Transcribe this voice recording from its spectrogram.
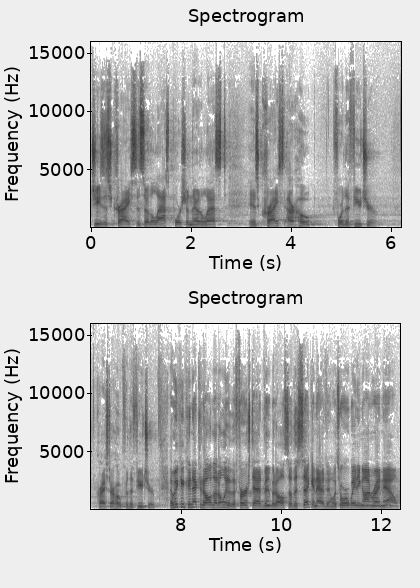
Jesus Christ. And so the last portion there, the last is Christ our hope for the future. Christ, our hope for the future. And we can connect it all not only to the first advent, but also the second advent. What's what we're waiting on right now?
